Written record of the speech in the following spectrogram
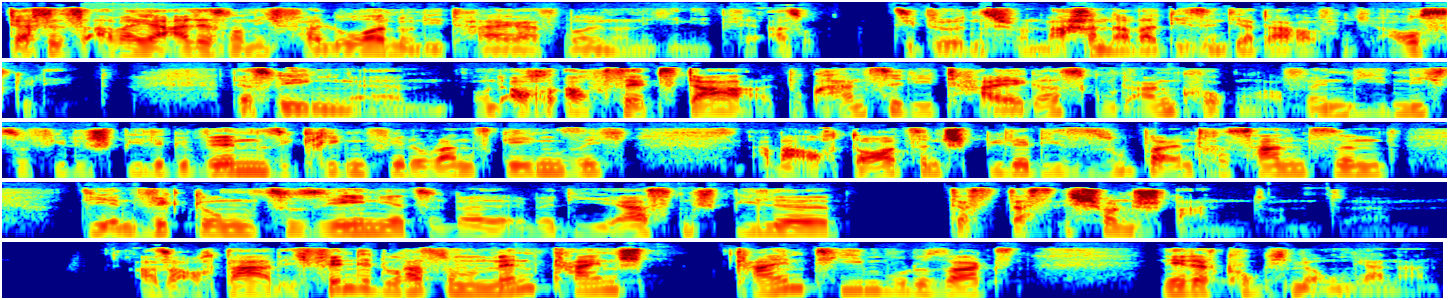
das ist aber ja alles noch nicht verloren und die Tigers wollen noch nicht in die Play. Also sie würden es schon machen, aber die sind ja darauf nicht ausgelegt. Deswegen, ähm, und auch, auch selbst da, du kannst dir die Tigers gut angucken, auch wenn die nicht so viele Spiele gewinnen, sie kriegen viele Runs gegen sich, aber auch dort sind Spiele, die super interessant sind, die Entwicklungen zu sehen jetzt über, über die ersten Spiele, das, das ist schon spannend. Und ähm, also auch da, ich finde, du hast im Moment kein, kein Team, wo du sagst, nee, das gucke ich mir ungern an.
